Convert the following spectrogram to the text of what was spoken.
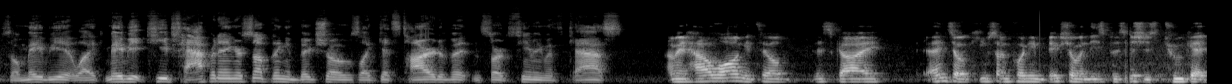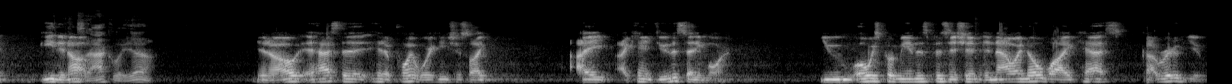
So maybe it like maybe it keeps happening or something, and Big Show's like gets tired of it and starts teaming with Cass. I mean, how long until this guy Enzo keeps on putting Big Show in these positions to get beaten up? Exactly, yeah. You know, it has to hit a point where he's just like, I I can't do this anymore. You always put me in this position, and now I know why Cass got rid of you.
